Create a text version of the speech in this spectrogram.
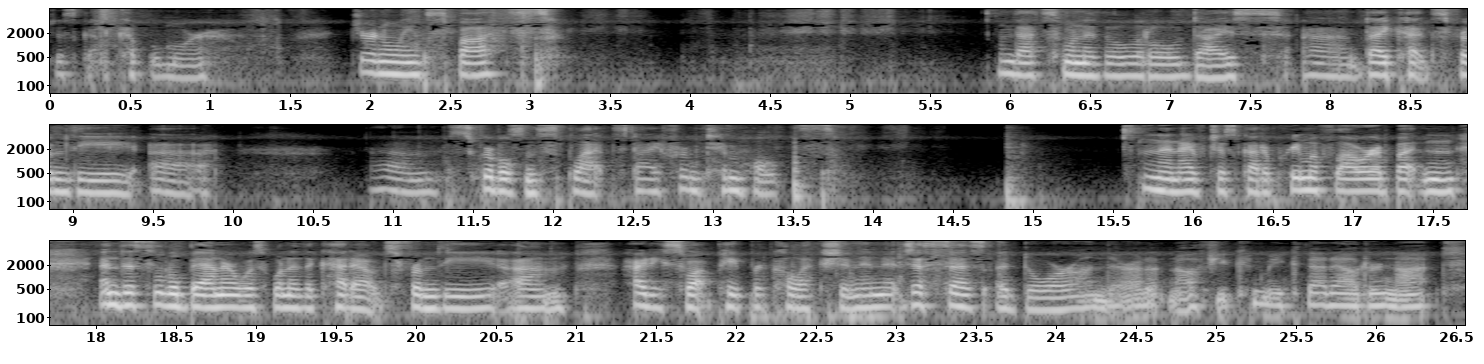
just got a couple more journaling spots. And that's one of the little dies, uh, die cuts from the uh, um, Scribbles and Splats die from Tim Holtz. And then I've just got a Prima Flower button, and this little banner was one of the cutouts from the um, Heidi Swapp paper collection, and it just says adore on there. I don't know if you can make that out or not.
